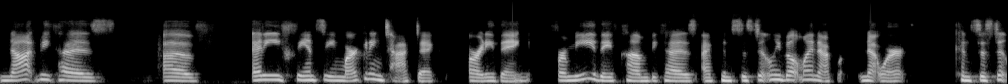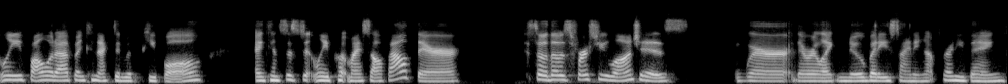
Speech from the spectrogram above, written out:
not because of any fancy marketing tactic or anything. For me, they've come because I've consistently built my network, consistently followed up and connected with people, and consistently put myself out there. So those first few launches where there were like nobody signing up for anything,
